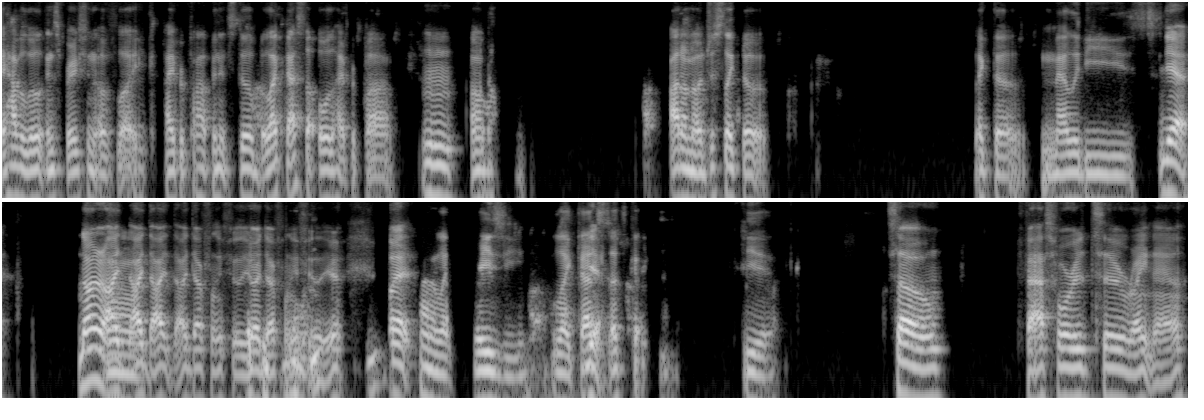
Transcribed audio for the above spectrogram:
they have a little inspiration of like hyper pop in it still, but like that's the old hyper pop. Mm-hmm. Um, I don't know, just like the like the melodies. Yeah. No, no, um, I, I, I, definitely feel you. I definitely feel you. But kind of like crazy. Like that's yeah. that's yeah. So fast forward to right now.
